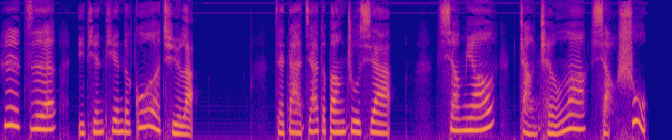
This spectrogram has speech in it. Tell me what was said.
日子一天天的过去了，在大家的帮助下，小苗长成了小树。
